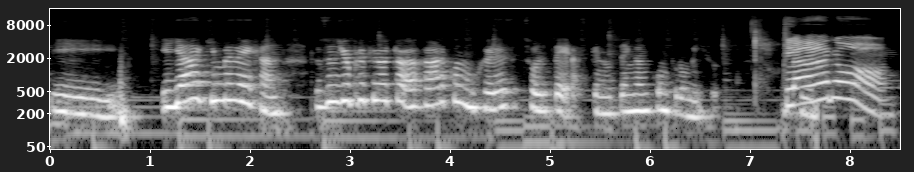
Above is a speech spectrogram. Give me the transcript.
y, ya aquí me dejan. Entonces yo prefiero trabajar con mujeres solteras que no tengan compromisos. Claro,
